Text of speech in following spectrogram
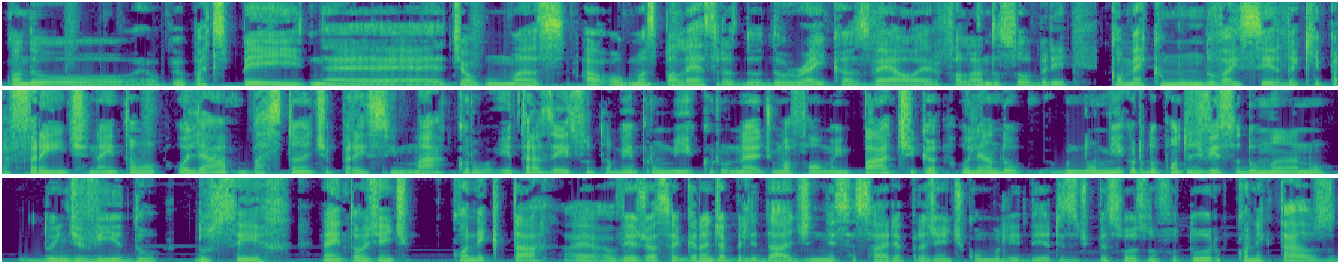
quando eu, eu, participei né, de algumas, algumas palestras do, do Ray Kurzweil falando sobre como é que o mundo vai ser daqui para frente, né? Então olhar bastante para esse macro e trazer isso também para um micro, né? De uma forma empática, olhando no micro do ponto de vista do humano, do indivíduo, do ser, né? Então a gente conectar. É, eu vejo essa grande habilidade necessária para gente como líderes de pessoas no futuro, conectar os,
